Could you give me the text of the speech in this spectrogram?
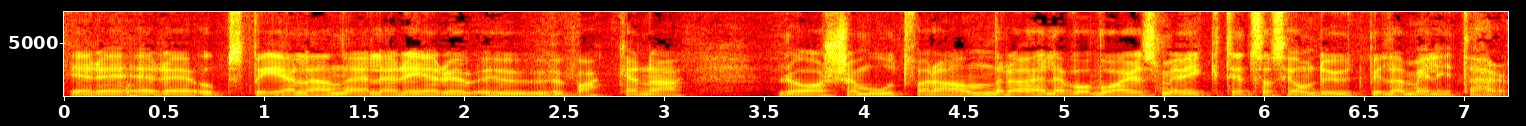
är, det, är det uppspelen eller är det hur, hur backarna rör sig mot varandra? Eller vad, vad är det som är viktigt så att säga, om du utbildar mig lite här?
